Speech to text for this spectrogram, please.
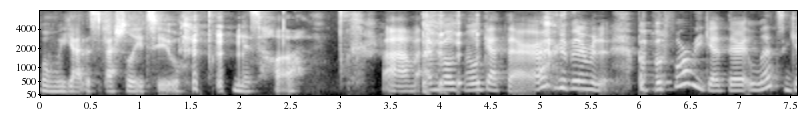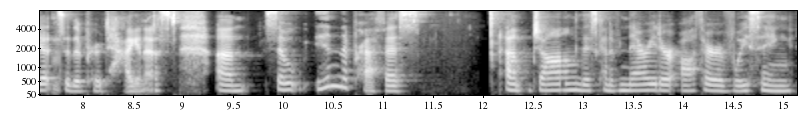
when we get especially to Miss He. Um, and we'll, we'll get there. I'll get there in a minute. But before we get there, let's get to the protagonist. Um, so, in the preface, um, Zhang, this kind of narrator, author voicing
